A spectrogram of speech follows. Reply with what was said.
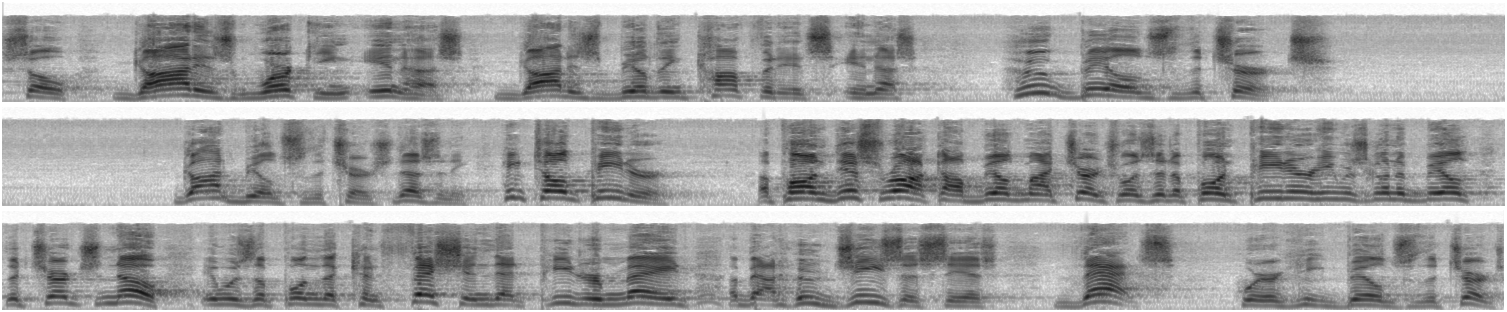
So God is working in us, God is building confidence in us. Who builds the church? God builds the church, doesn't He? He told Peter, Upon this rock I'll build my church. Was it upon Peter he was going to build the church? No. It was upon the confession that Peter made about who Jesus is. That's where he builds the church.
